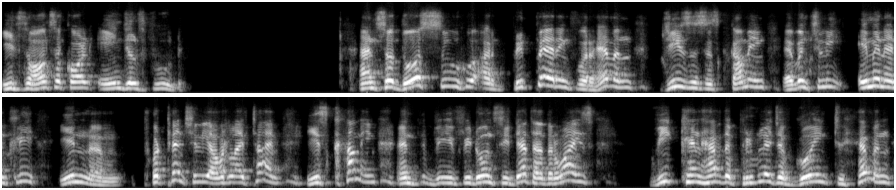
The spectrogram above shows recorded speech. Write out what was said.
It's also called angel's food. And so those who, who are preparing for heaven, Jesus is coming eventually, imminently in um, potentially our lifetime. is coming. And if we don't see death otherwise, we can have the privilege of going to heaven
